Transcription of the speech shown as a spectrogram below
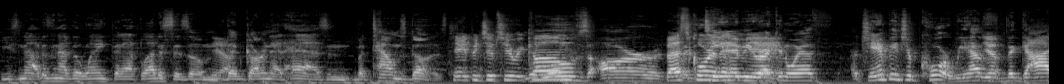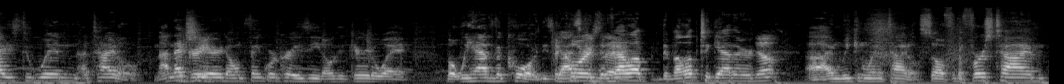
he's not doesn't have the length and athleticism Yeah. that Garnett has, and but Towns does. Championships here we The come. Wolves are Best core in team the to be NBA. reckoned with. A championship core. We have Yep. the guys to win a title. Not next Agreed. year. Don't think we're crazy. Don't get carried away. But we have the core. These The guys core can is there. develop, develop together, Yep. uh, and we can win a title. So for the first time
